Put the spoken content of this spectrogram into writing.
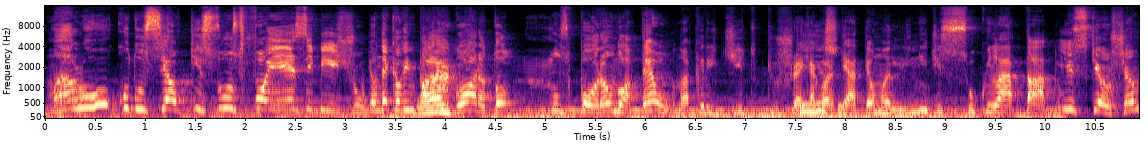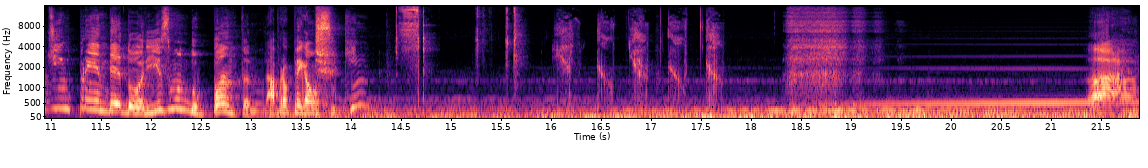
Maluco do céu, que susto foi esse, bicho? E onde é que eu vim parar Uai. agora? Eu tô nos porão do hotel? Eu não acredito o Shrek Que agora isso? tem até uma linha de suco enlatado. Isso que eu chamo de empreendedorismo do pântano. Dá pra eu pegar um suquinho? Ah,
